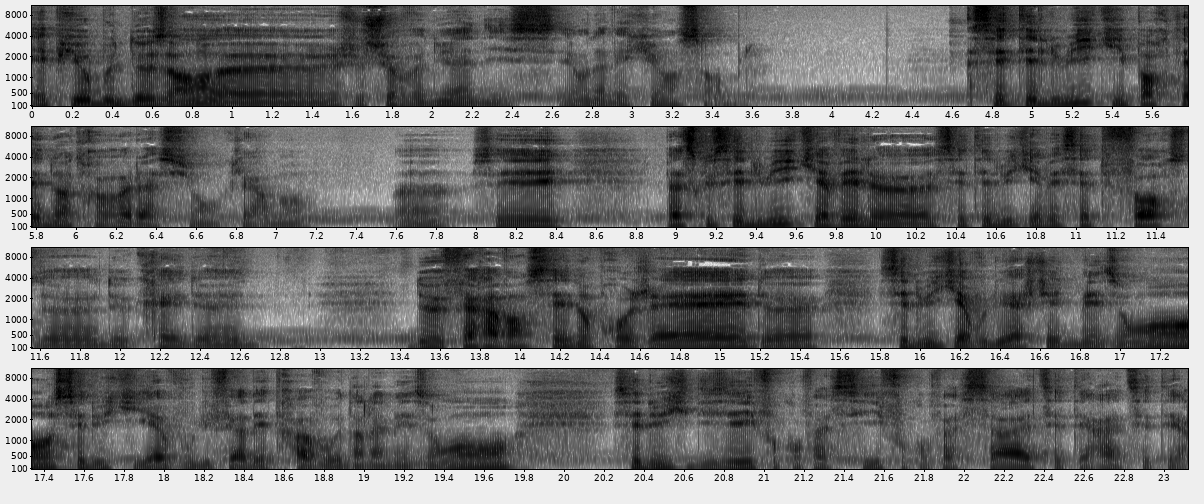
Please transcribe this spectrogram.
Et puis au bout de deux ans, euh, je suis revenu à Nice et on a vécu ensemble. C'était lui qui portait notre relation, clairement. hein. C'est parce que c'est lui qui avait c'était lui qui avait cette force de, de créer, de, de faire avancer nos projets. De, c'est lui qui a voulu acheter une maison, c'est lui qui a voulu faire des travaux dans la maison, c'est lui qui disait il faut qu'on fasse ci, il faut qu'on fasse ça, etc., etc.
